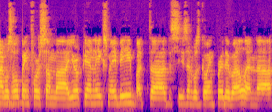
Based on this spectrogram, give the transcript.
I was hoping for some uh, European leagues maybe, but uh, the season was going pretty well, and uh,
